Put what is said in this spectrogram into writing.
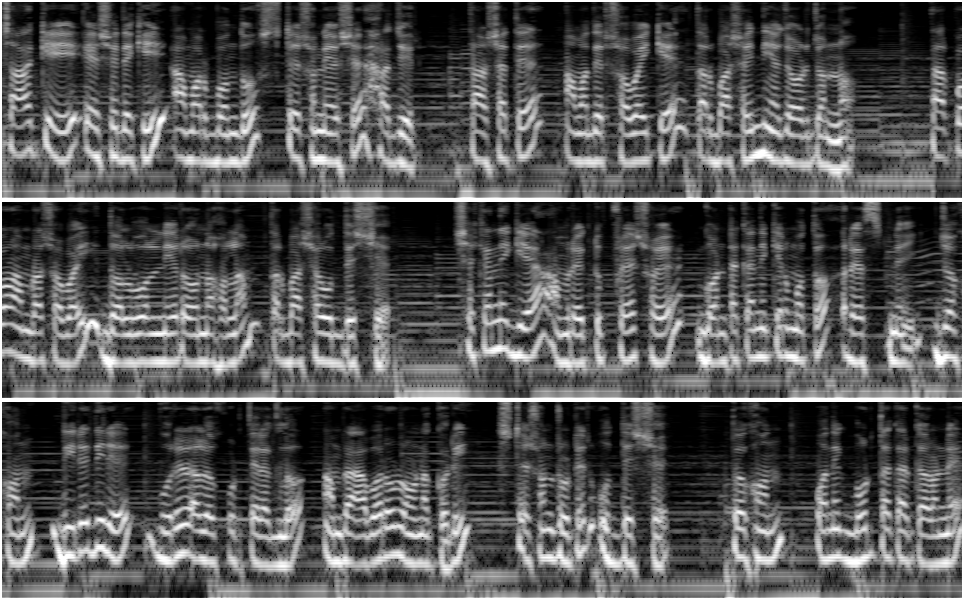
চা খেয়ে এসে দেখি আমার বন্ধু স্টেশনে এসে হাজির। তার সাথে আমাদের সবাইকে তার বাসায় নিয়ে যাওয়ার জন্য। তারপর আমরা সবাই দলবল নিয়ে রওনা হলাম তার বাসার উদ্দেশ্যে। সেখানে গিয়ে আমরা একটু ফ্রেশ হয়ে ঘন্টাখানিকের মতো রেস্ট নেই। যখন ধীরে ধীরে ভোরের আলো ফুটতে লাগল, আমরা আবারও রওনা করি স্টেশন রুটের উদ্দেশ্যে। তখন অনেক ভোর থাকার কারণে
